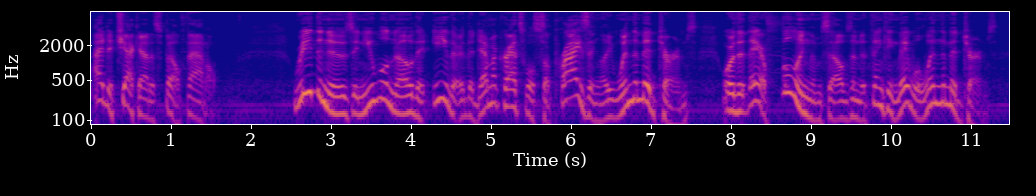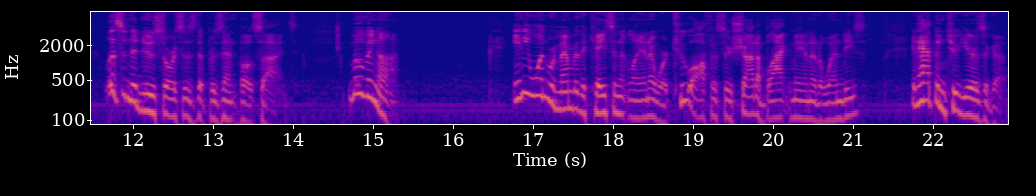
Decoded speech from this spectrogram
I had to check how to spell Faddle. Read the news and you will know that either the Democrats will surprisingly win the midterms or that they are fooling themselves into thinking they will win the midterms. Listen to news sources that present both sides. Moving on. Anyone remember the case in Atlanta where two officers shot a black man at a Wendy's? It happened two years ago.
